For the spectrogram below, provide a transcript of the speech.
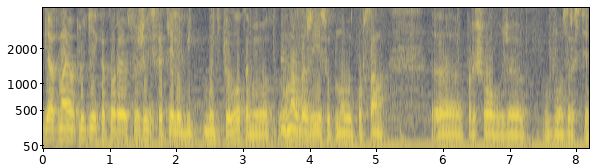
Я знаю вот людей, которые всю жизнь хотели быть, быть пилотами. Вот у нас даже есть вот новый курсант, э, пришел уже в возрасте.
